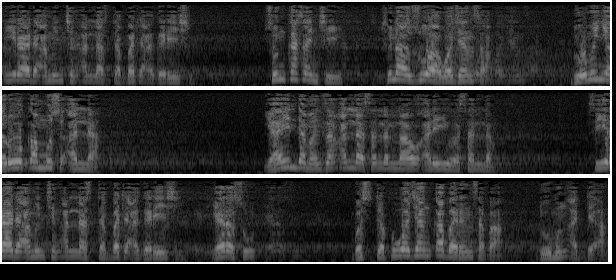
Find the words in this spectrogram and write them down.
tsira da amincin Allah su tabbata a gare shi. Sun kasance suna zuwa wajensa domin ya roƙan musu Allah. Yayin da manzan Allah sallallahu alaihi wasallam tsira da amincin Allah su tabbata a gare shi ya rasu ba su tafi wajen kabarinsa ba domin addu'a.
